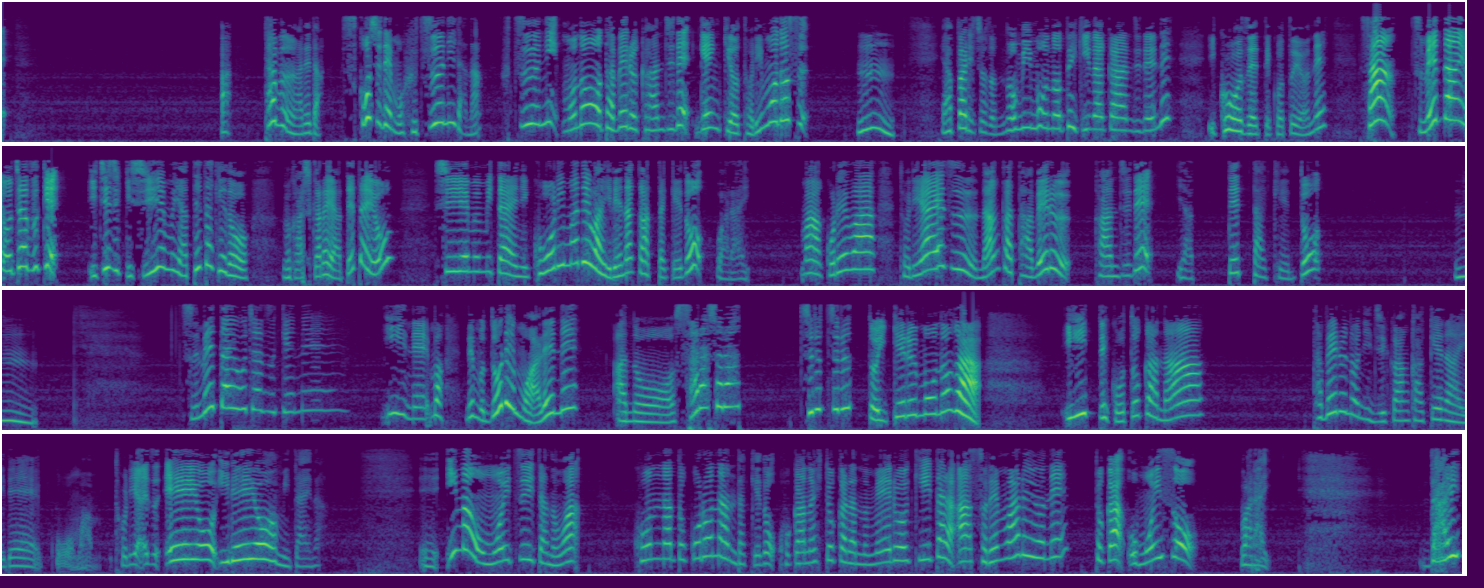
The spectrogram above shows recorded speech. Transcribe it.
あ、多分あれだ。少しでも普通にだな。普通に物を食べる感じで元気を取り戻す。うん。やっぱりちょっと飲み物的な感じでね、行こうぜってことよね。3、冷たいお茶漬け。一時期 CM やってたけど、昔からやってたよ。CM みたいに氷までは入れなかったけど、笑い。まあこれは、とりあえずなんか食べる感じでやってたけど、うん。冷たいお茶漬けね。いいね。まあ、でもどれもあれね、あのー、サラサラ、ツルツルっといけるものがいいってことかな。食べるのに時間かけないで、こう、まあ、とりあえず栄養入れようみたいな。えー、今思いついたのは、こんなところなんだけど、他の人からのメールを聞いたら、あ、それもあるよね、とか思いそう。笑い。大体で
